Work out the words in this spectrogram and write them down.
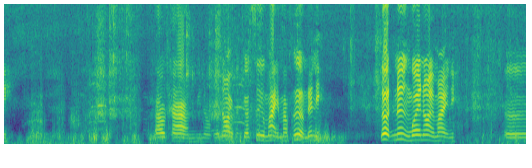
นี่เตาทานพี่น้องไอ้น้อยเพิ่นก็ซื้อไม้มาเพิ่มได้อนี่รถหนึ่งบ่ไอ้น้อยไม้นี่ เออ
